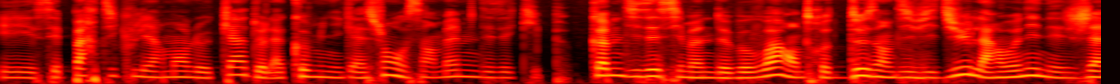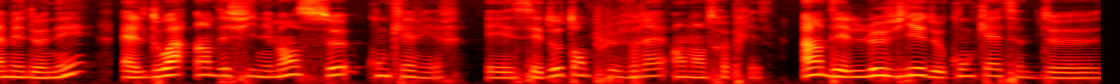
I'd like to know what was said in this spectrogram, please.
Et c'est particulièrement le cas de la communication au sein même des équipes. Comme disait Simone de Beauvoir, entre deux individus, l'harmonie n'est jamais donnée, elle doit indéfiniment se conquérir. Et c'est d'autant plus vrai en entreprise. Un des leviers de conquête de,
